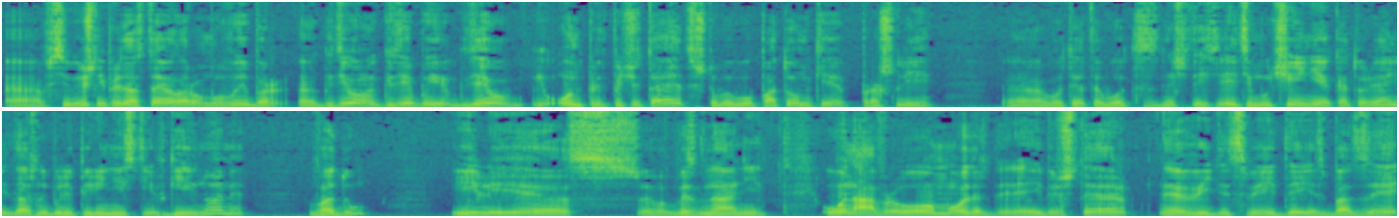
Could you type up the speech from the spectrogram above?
э, Всевышний предоставил Арому выбор, э, где он, где, бы, где он предпочитает, чтобы его потомки прошли вот это вот, значит, эти мучения, которые они должны были перенести в геноме, в аду или с, в изгнании. Он Авром Одердерейберштер э, видит свои идеи с базе,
